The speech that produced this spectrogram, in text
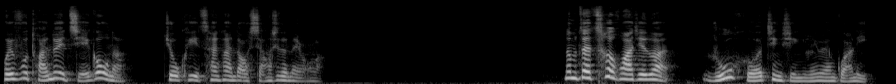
回复团队结构呢。就可以参看到详细的内容了。那么在策划阶段，如何进行人员管理，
